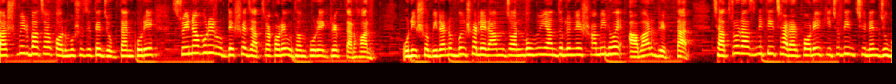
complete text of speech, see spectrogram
কাশ্মীর বাঁচাও কর্মসূচিতে যোগদান করে শ্রীনগরের উদ্দেশ্যে যাত্রা করে উধমপুরে গ্রেপ্তার হন। উনিশশো বিরানব্বই সালে রাম জন্মভূমি আন্দোলনে সামিল হয়ে আবার গ্রেপ্তার। ছাত্র রাজনীতি ছাড়ার পরে কিছুদিন ছিলেন যুব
